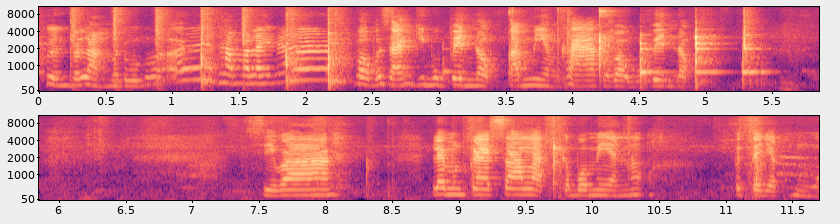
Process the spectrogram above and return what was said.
เพื่อนฝรั่งมาดูก็ว่าเอ้ยทำอะไรนะ บอกภาษาอังกฤษบุเป็นดอกตำเมียงคาก็บอกบุเป็นดอกสิว่าแล้วมันแกลสลัดกับบะเมียนเนาะเป็นแต่อยากหัว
